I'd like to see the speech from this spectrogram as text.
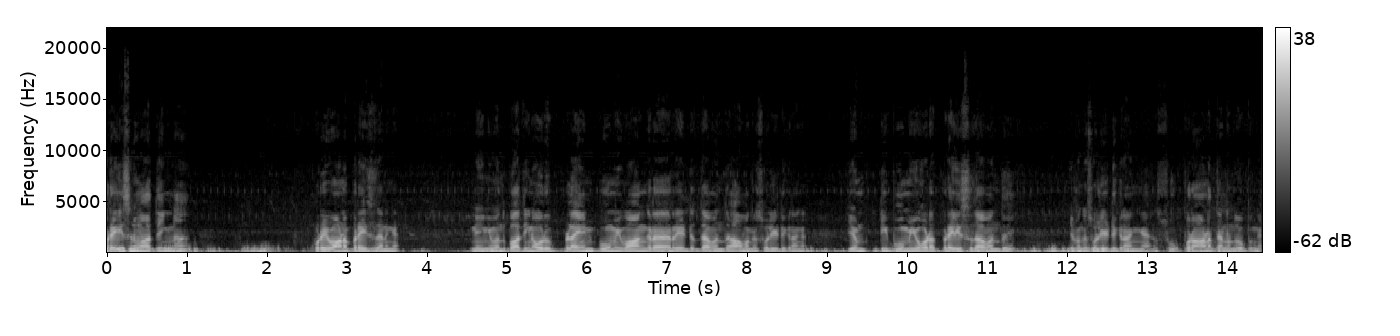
ப்ரைஸ்னு பார்த்தீங்கன்னா குறைவான ப்ரைஸ் தானுங்க. நீங்கள் வந்து பார்த்தீங்கன்னா ஒரு பிளைன் பூமி வாங்குகிற ரேட்டு தான் வந்து அவங்க சொல்லிட்டு இருக்கிறாங்க எம்டி பூமியோட ப்ரைஸ் தான் வந்து இவங்க சொல்லிட்டு இருக்கிறாங்க சூப்பரான தென்னந்தோப்புங்க.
